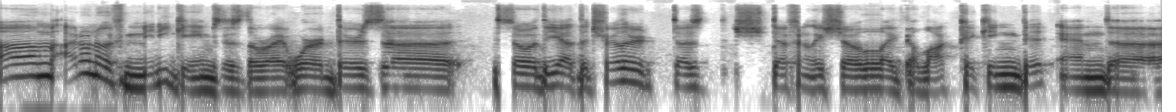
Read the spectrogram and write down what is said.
Um, I don't know if mini games is the right word. There's uh, so the, yeah, the trailer does definitely show like a lock picking bit and uh,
